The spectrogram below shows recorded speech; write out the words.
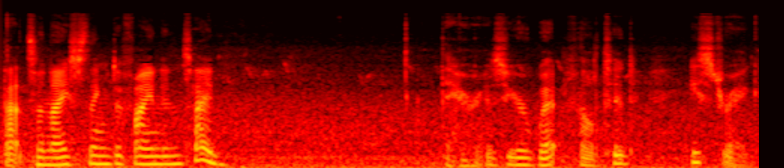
that's a nice thing to find inside. There is your wet felted Easter egg.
